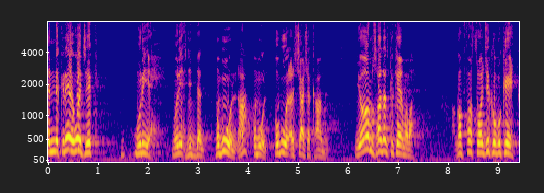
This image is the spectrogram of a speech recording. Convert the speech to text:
أنك ليه وجهك مريح مريح جدا. قبول ها؟ قبول قبول على الشاشة كامل. يوم صادتك الكاميرا غفصت وجهك وبكيت.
